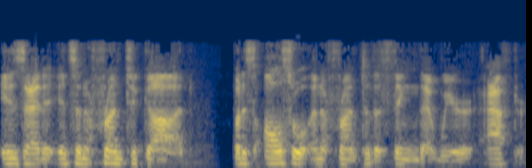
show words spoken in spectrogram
is that it's an affront to God, but it's also an affront to the thing that we're after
